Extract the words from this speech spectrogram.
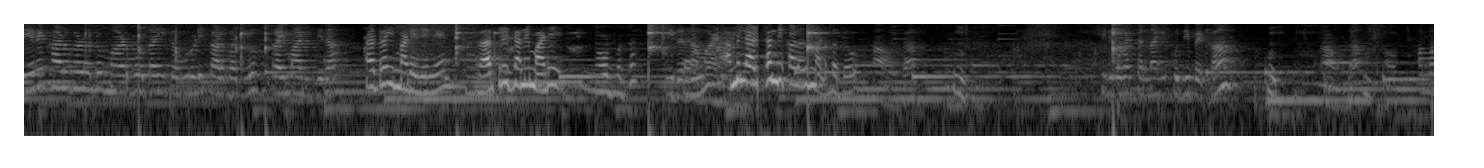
ಬೇರೆ ಕಾಳುಗಳಲ್ಲೂ ಮಾಡ್ಬೋದಾ? ಈಗ ಹುರುಳಿ ಕಾಳು ಬದಲು ಟ್ರೈ ಮಾಡಿದ್ದೀರಾ? ಟ್ರೈ ಮಾಡಿದ್ದೀನಿ. ರಾತ್ರಿ ತಾನೇ ಮಾಡಿ ನೋಡ್ಬಿಟ್ಟು. ಇದನ್ನ ಮಾಡಿ. ಆಮೇಲೆ ಅಳಸಂದಿ ಕಾಳಲ್ಲಿ ಮಾಡ್ಬೋದು. ಹೌದಾ? ಹ್ಞೂ ಇವಾಗ ಚೆನ್ನಾಗಿ ಕುದಿಬೇಕಾ? ಹ್ಞೂ ಹೌದಾ? ಅಮ್ಮ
